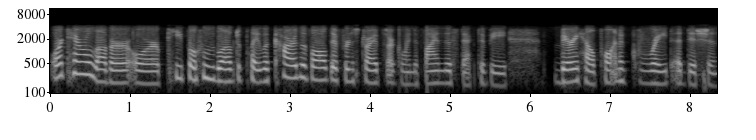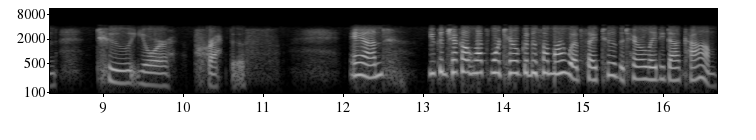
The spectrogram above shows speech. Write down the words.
or tarot lover or people who love to play with cards of all different stripes are going to find this deck to be very helpful and a great addition to your practice. And you can check out lots more tarot goodness on my website too, thetarotlady.com.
